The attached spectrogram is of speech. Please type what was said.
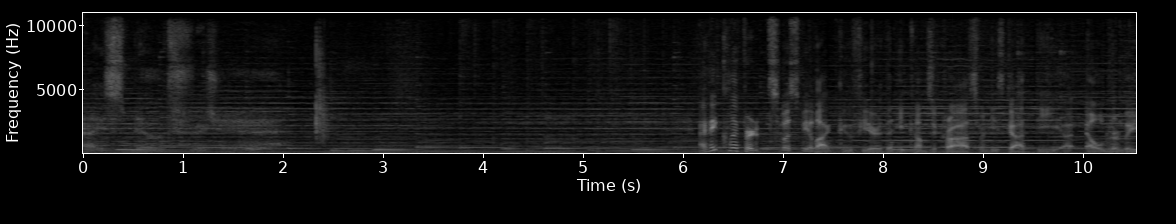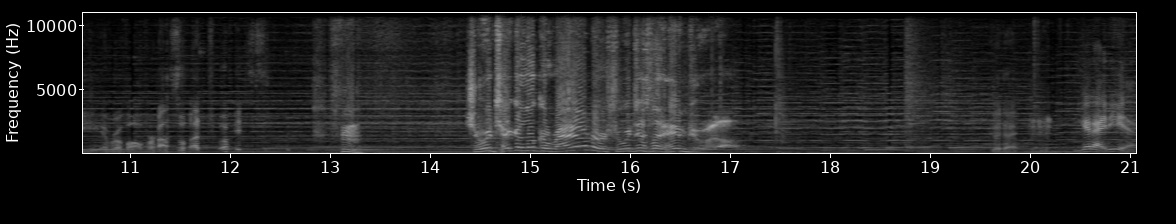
I smell treasure. I think Clifford's supposed to be a lot goofier than he comes across when he's got the uh, elderly revolver ocelot voice. Hmm. Should we take a look around or should we just let him do it all? Good. idea. Good idea.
